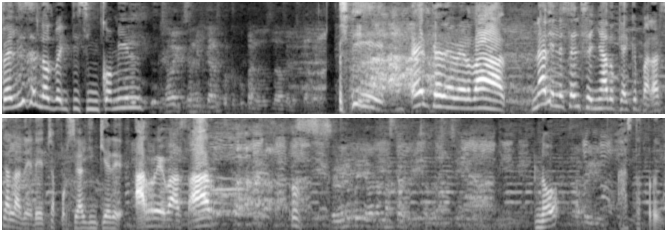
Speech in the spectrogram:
felices los 25 mil. Saben que son mexicanos porque ocupan los dos lados de la escalera. Sí, es que de verdad. Nadie les ha enseñado que hay que pararse a la derecha por si alguien quiere arrebasar. Pero no pueden llevar las máscaras de luchadores. ¿No? Está prohibido. Ah, está prohibido.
